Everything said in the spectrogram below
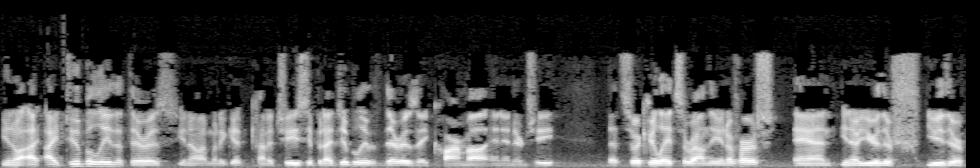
You know, I, I do believe that there is, you know, I'm going to get kind of cheesy, but I do believe that there is a karma and energy that circulates around the universe, and you know you're either you're either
